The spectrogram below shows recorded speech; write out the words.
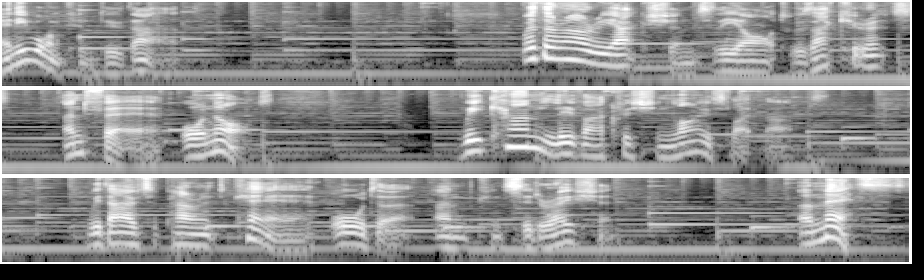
Anyone can do that. Whether our reaction to the art was accurate and fair or not, we can live our Christian lives like that, without apparent care, order, and consideration. A mess.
